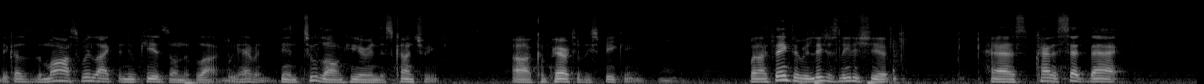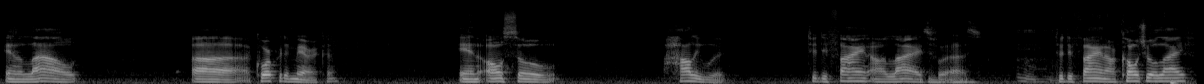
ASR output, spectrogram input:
because the mosque, we're like the new kids on the block. We haven't been too long here in this country, uh, comparatively speaking. But I think the religious leadership has kind of set back and allowed uh, corporate America and also Hollywood to define our lives for us, to define our cultural life,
